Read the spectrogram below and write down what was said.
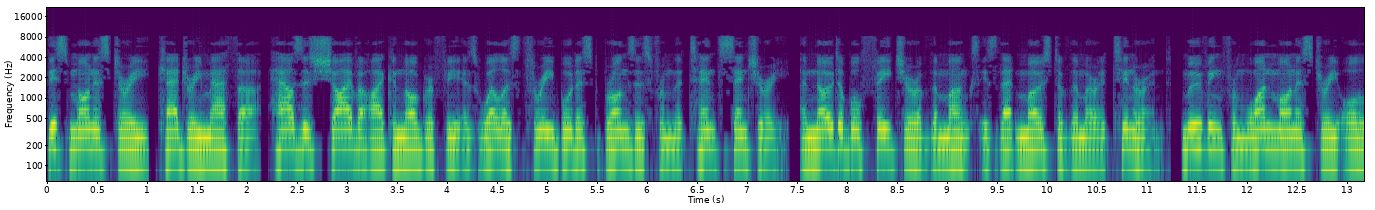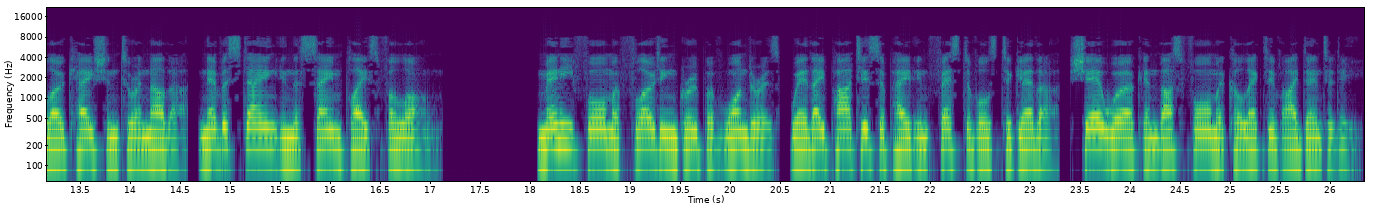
This monastery houses Shiva iconography as well as three Buddhist bronzes from the 10th century. A notable feature of the monks is that most of them are itinerant, moving from one monastery or location to another, never staying in the same place for long. Many form a floating group of wanderers, where they participate in festivals together, share work and thus form a collective identity.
